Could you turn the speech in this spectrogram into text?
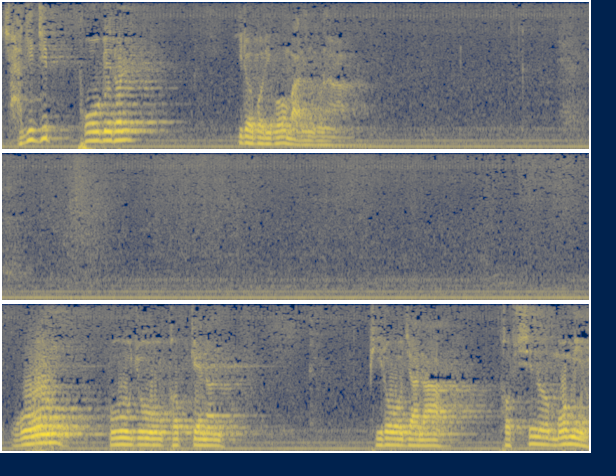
자기 집 보배를 잃어버리고 마는구나. 온 우주 법계는 비로자나 법신의 몸이요.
